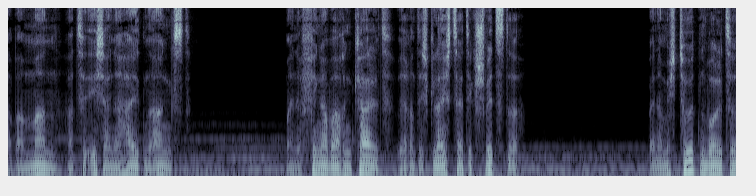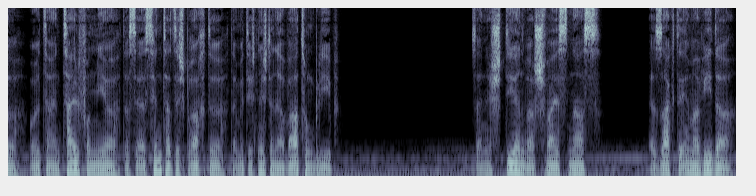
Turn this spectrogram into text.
Aber Mann, hatte ich eine Heidenangst. Meine Finger waren kalt, während ich gleichzeitig schwitzte. Wenn er mich töten wollte, wollte ein Teil von mir, dass er es hinter sich brachte, damit ich nicht in Erwartung blieb. Seine Stirn war schweißnass. Er sagte immer wieder,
